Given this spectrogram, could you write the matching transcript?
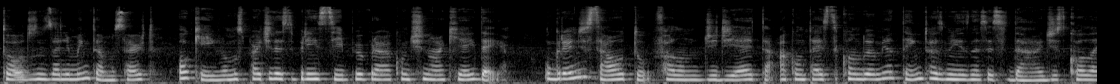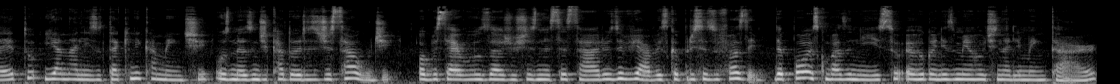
todos nos alimentamos, certo? Ok, vamos partir desse princípio para continuar aqui a ideia. O grande salto, falando de dieta, acontece quando eu me atento às minhas necessidades, coleto e analiso tecnicamente os meus indicadores de saúde observo os ajustes necessários e viáveis que eu preciso fazer. Depois, com base nisso, eu organizo minha rotina alimentar,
